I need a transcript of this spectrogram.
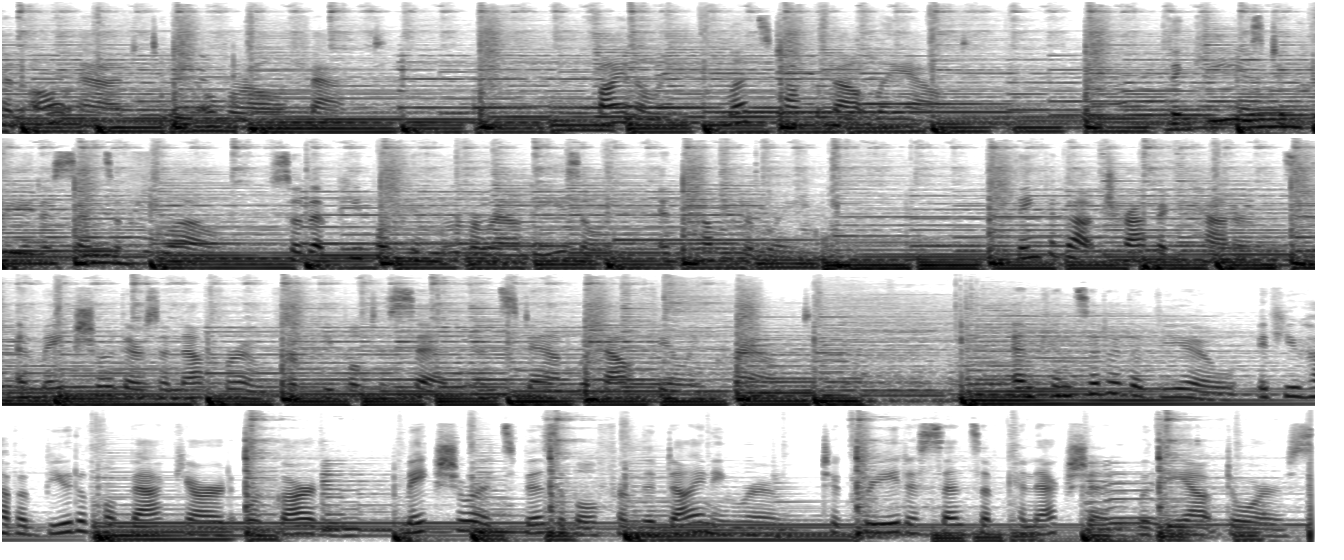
can all add to the overall effect. Finally, let's talk about layout. The key is to create a sense of flow, so that people can move around easily and comfortably. Think about traffic patterns, and make sure there's enough room for people to sit consider the view, if you have a beautiful backyard or garden, make sure it's visible from the dining room to create a sense of connection with the outdoors.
